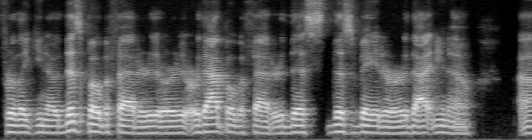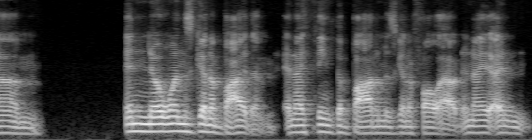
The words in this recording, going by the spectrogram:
for like, you know, this Boba Fett or or, or that Boba Fett or this this Vader or that, you know. Um and no one's gonna buy them. And I think the bottom is gonna fall out. And I and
